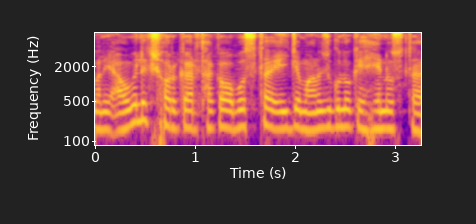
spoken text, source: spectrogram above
মানে আওয়ামী লীগ সরকার থাকা অবস্থায় এই যে মানুষগুলোকে হেনস্থা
